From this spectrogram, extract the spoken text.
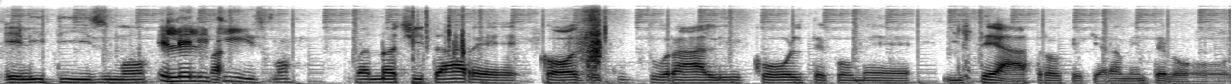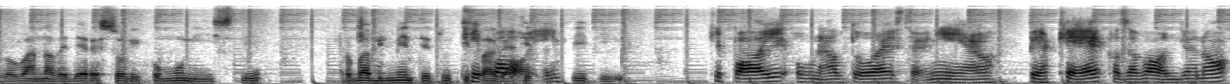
Elitismo. E l'elitismo. vanno a citare cose culturali colte come il teatro, che chiaramente lo, lo vanno a vedere solo i comunisti, probabilmente tutti che pagati poi... partiti che poi un autore straniero, perché cosa vogliono?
